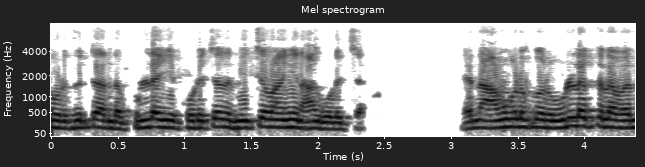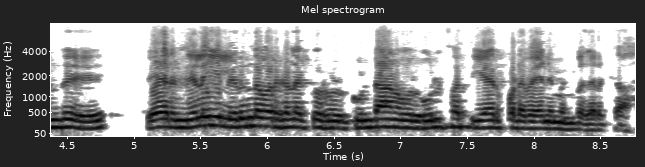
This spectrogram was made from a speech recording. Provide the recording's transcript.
கொடுத்துட்டு அந்த பிள்ளைங்க குடிச்சது மிச்சம் வாங்கி நான் குடிச்சேன். ஏன்னா அவங்களுக்கு ஒரு உள்ளத்துல வந்து வேறு நிலையில் இருந்தவர்களுக்கு ஒரு குண்டான ஒரு உல்பத்து ஏற்பட வேண்டும் என்பதற்காக.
